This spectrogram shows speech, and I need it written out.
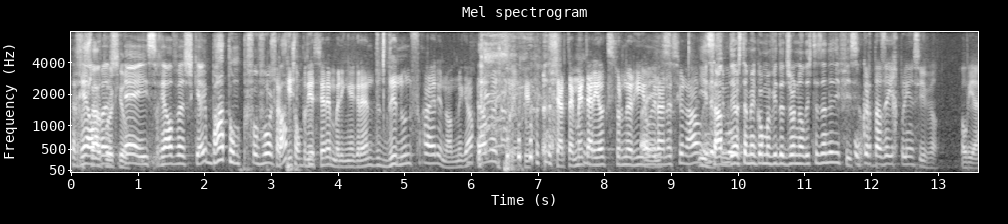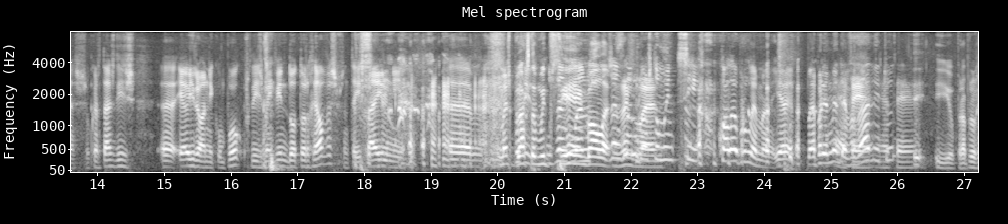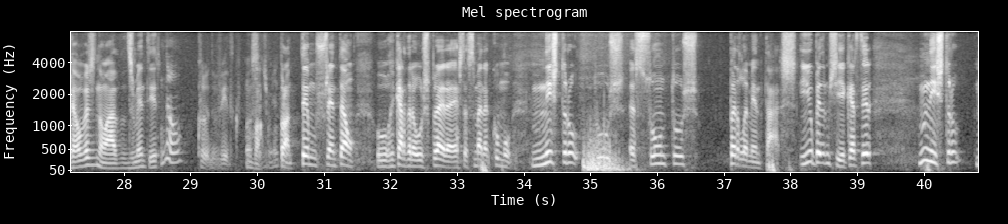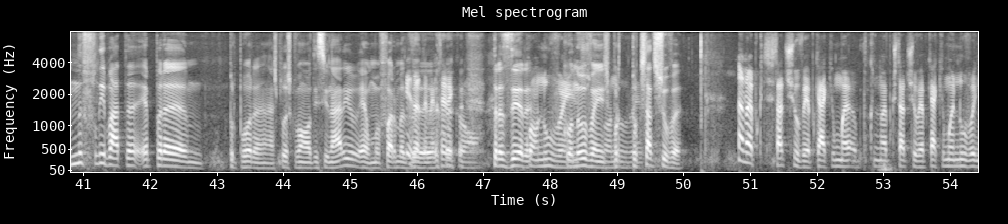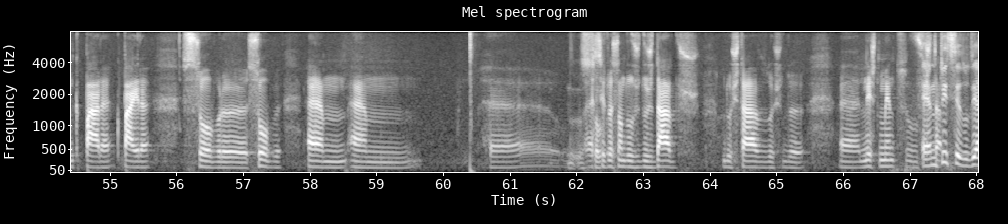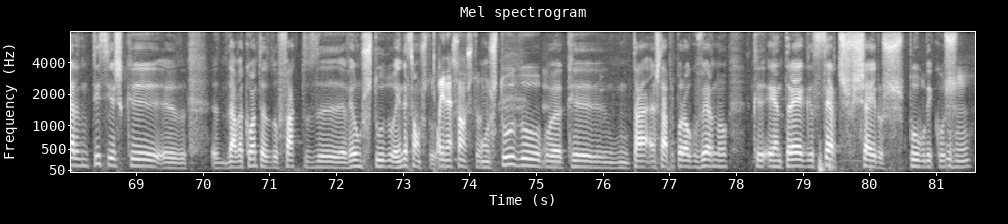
relvas, é isso, relvas que é, batam por favor, Só que isto podia ser a Marinha Grande de Nuno Ferreira, não de Miguel Relvas, porque certamente era ele que se tornaria é o herói nacional. E, e sabe Deus também como a vida de jornalistas anda difícil. O cartaz é irrepreensível. Aliás, o cartaz diz é irónico um pouco, porque diz bem-vindo Doutor Relvas, portanto aí está a ironia. Uh, mas Gosta muito de si em Angola. Os angolanos gostam muito de si. Qual é o problema? É, aparentemente é, é verdade e tudo. E, e, o próprio Relvas não há de desmentir. Não, duvido que possa Bom, desmentir. Pronto, temos então o Ricardo Araújo Pereira esta semana como Ministro dos Assuntos Parlamentares. E o Pedro Mexia quer ser Ministro Nefelibata. É para propor às pessoas que vão ao dicionário, é uma forma de com, trazer com nuvens, com nuvens, com nuvens. porque está de chuva. Não, não é porque está de chuva, é porque há aqui uma, não é porque está de chuva, é porque há aqui uma nuvem que para, que paira sobre, sobre um, um, uh, a situação dos, dos, dados do Estado, dos, de, Uh, neste momento. É a notícia do Diário de Notícias que uh, dava conta do facto de haver um estudo, ainda é só um estudo. Ainda é só um estudo. Um estudo uh, que está, está a propor ao Governo que entregue certos ficheiros públicos. Uhum.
